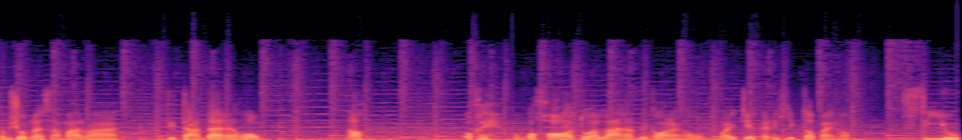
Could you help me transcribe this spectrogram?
ท่านผู้ชมเนี่ยสามารถมาติดตามได้นะครับผม เนาะโอเค ผมก็ขอตัวลากันไปก่อนนะครับผมไว้เจอกันในคลิปต่อไปครับ see you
